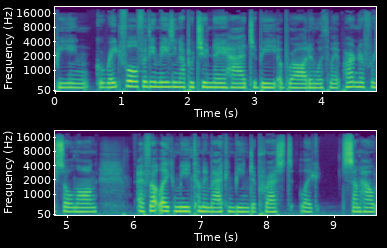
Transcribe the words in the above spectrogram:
being grateful for the amazing opportunity I had to be abroad and with my partner for so long. I felt like me coming back and being depressed, like, somehow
